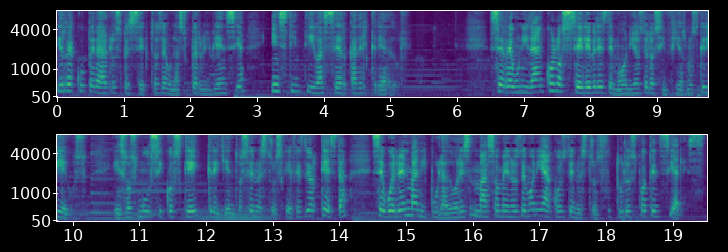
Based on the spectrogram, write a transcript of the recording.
y recuperar los preceptos de una supervivencia instintiva cerca del Creador. Se reunirán con los célebres demonios de los infiernos griegos, esos músicos que, creyéndose nuestros jefes de orquesta, se vuelven manipuladores más o menos demoníacos de nuestros futuros potenciales.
